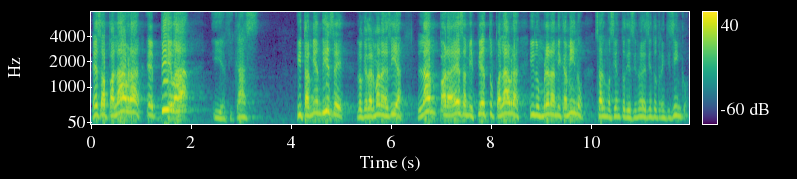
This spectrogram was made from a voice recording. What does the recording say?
Esa palabra es viva y eficaz. Y también dice lo que la hermana decía, lámpara es a mis pies tu palabra y lumbrera mi camino. Salmo 119, 135.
